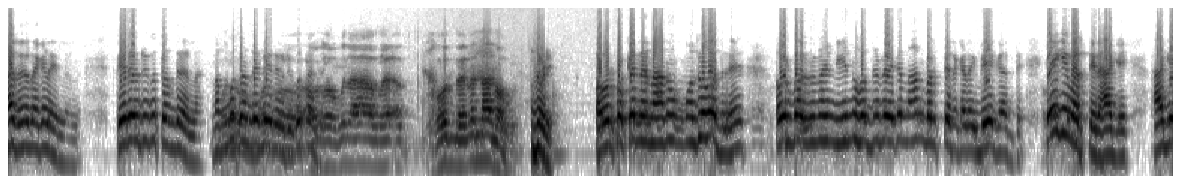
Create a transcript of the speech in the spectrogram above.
ಅದು ರಗಳೇ ಇಲ್ಲಲ್ಲ. ಬೇರೆಯವರಿಗೂ ತೊಂದರೆ ಅಲ್ಲ. ನಮಗೂ ತೊಂದರೆ ಬೇರೆಯವರಿಗೂ ತೊಂದರೆ. ನೋಡಿ ಅವ್ರ ಪಕ್ಕನೇ ನಾನು ಮೊದಲು ಹೋದ್ರೆ ಅವ್ರು ಬರ್ದು ನೀನು ಹೋದ್ರೆ ಬೇಗ ನಾನು ಬರ್ತೇನೆ ಕಡೆಗೆ ಬೇಗ ಅಂತ. ಹೇಗೆ ಬರ್ತೀರಿ ಹಾಗೆ? ಹಾಗೆ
